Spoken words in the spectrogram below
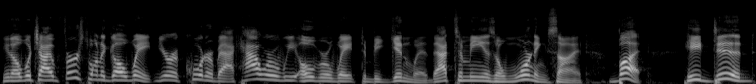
You know, which I first want to go, wait, you're a quarterback. How are we overweight to begin with? That to me is a warning sign. But he did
